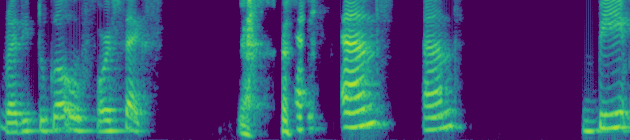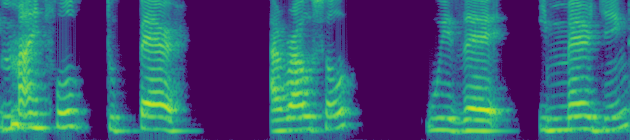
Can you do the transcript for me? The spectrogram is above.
ready to go for sex. And, and and be mindful to pair arousal with the emerging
